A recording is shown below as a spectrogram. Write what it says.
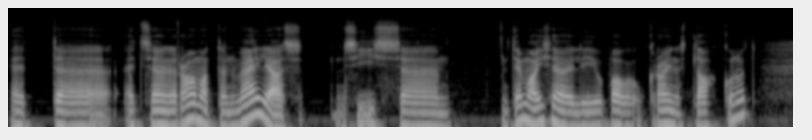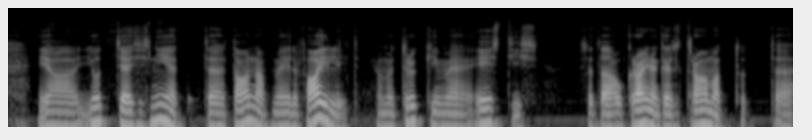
et äh,, et see raamat on väljas, siis äh, tema ise oli juba Ukrainast lahkunud ja jutt jäi siis nii, et äh, ta annab meile failid ja me trükime Eestis seda ukrainakeelset raamatut äh,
